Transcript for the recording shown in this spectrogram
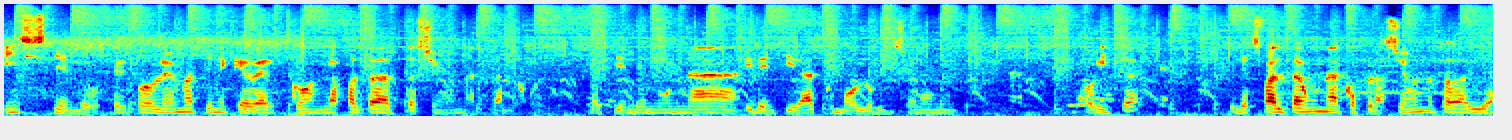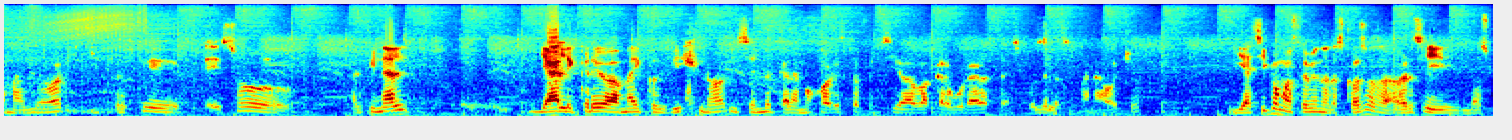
insistiendo, el problema tiene que ver con la falta de adaptación al plan de juego. Tienen una identidad como lo mencionan ahorita, les falta una acoplación todavía mayor y creo que eso al final ya le creo a Michael Vick, ¿no? Diciendo que a lo mejor esta ofensiva va a carburar hasta después de la semana 8. Y así como estoy viendo las cosas, a ver si los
